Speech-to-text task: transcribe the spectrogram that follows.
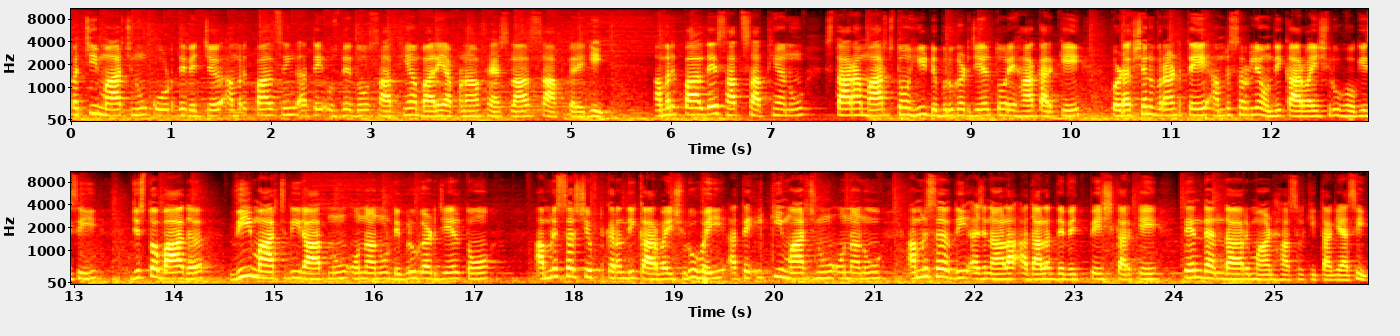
25 ਮਾਰਚ ਨੂੰ ਕੋਰਟ ਦੇ ਵਿੱਚ ਅੰਮ੍ਰਿਤਪਾਲ ਸਿੰਘ ਅਤੇ ਉਸਦੇ ਦੋ ਸਾਥੀਆਂ ਬਾਰੇ ਆਪਣਾ ਫੈਸਲਾ ਸਾਫ਼ ਕਰੇਗੀ। ਅੰਮ੍ਰਿਤਪਾਲ ਦੇ 7 ਸਾਥੀਆਂ ਨੂੰ 17 ਮਾਰਚ ਤੋਂ ਹੀ ਡਿਬਰੂਗੜ੍ਹ ਜੇਲ੍ਹ ਤੋਂ ਰਿਹਾ ਕਰਕੇ ਪ੍ਰੋਡਕਸ਼ਨ ਵਾਰੰਟ ਤੇ ਅੰਮ੍ਰਿਤਸਰ ਲਿਆਉਣ ਦੀ ਕਾਰਵਾਈ ਸ਼ੁਰੂ ਹੋ ਗਈ ਸੀ, ਜਿਸ ਤੋਂ ਬਾਅਦ 20 ਮਾਰਚ ਦੀ ਰਾਤ ਨੂੰ ਉਹਨਾਂ ਨੂੰ ਡਿਬਰੂਗੜ੍ਹ ਜੇਲ੍ਹ ਤੋਂ ਅੰਮ੍ਰਿਤਸਰ ਸ਼ਿਫਟ ਕਰਨ ਦੀ ਕਾਰਵਾਈ ਸ਼ੁਰੂ ਹੋਈ ਅਤੇ 21 ਮਾਰਚ ਨੂੰ ਉਹਨਾਂ ਨੂੰ ਅੰਮ੍ਰਿਤਸਰ ਦੀ ਅਜਨਾਲਾ ਅਦਾਲਤ ਦੇ ਵਿੱਚ ਪੇਸ਼ ਕਰਕੇ 3 ਦਿਨ ਦਾ ਰਿਮਾਂਡ ਹਾਸਲ ਕੀਤਾ ਗਿਆ ਸੀ।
